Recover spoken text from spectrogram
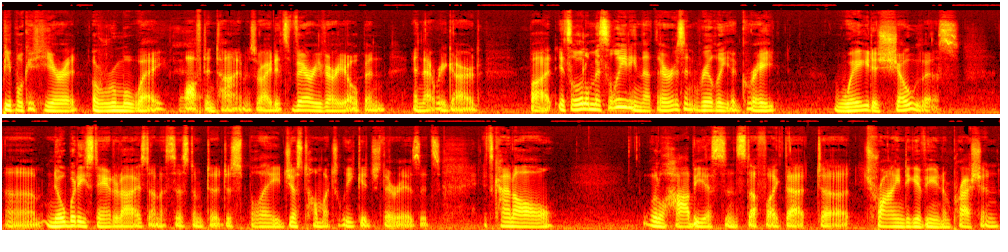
people could hear it a room away Yeah. oftentimes, right? It's very, very open in that regard. But it's a little misleading that there isn't really a great way to show this. Um, nobody standardized on a system to display just how much leakage there is. It's it's kind of all little hobbyists and stuff like that uh, trying to give you an impression.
